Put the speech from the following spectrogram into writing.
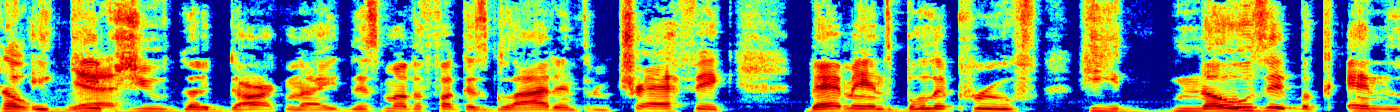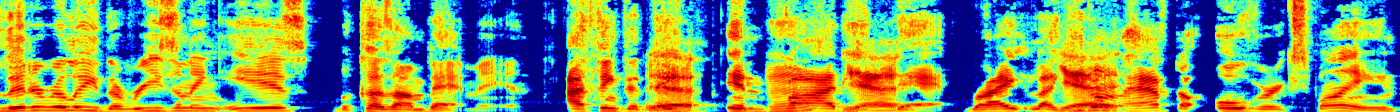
No, It Yeah. gives you the Dark Knight. This motherfucker's gliding through traffic. Batman's bulletproof. He knows it, and literally the reasoning is because I'm Batman. I think that Yeah. they embody Yeah. that, right? Like Yeah. you don't have to over explain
